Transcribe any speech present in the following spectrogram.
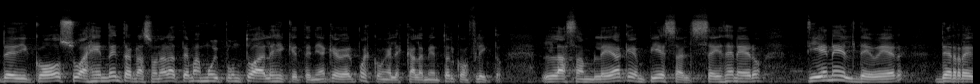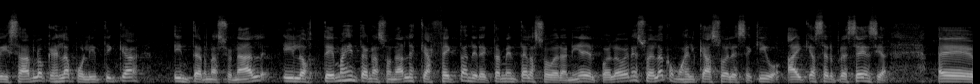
dedicó su agenda internacional a temas muy puntuales y que tenía que ver pues, con el escalamiento del conflicto. La Asamblea que empieza el 6 de enero tiene el deber de revisar lo que es la política internacional y los temas internacionales que afectan directamente a la soberanía del pueblo de Venezuela, como es el caso del Esequibo. Hay que hacer presencia. Eh,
